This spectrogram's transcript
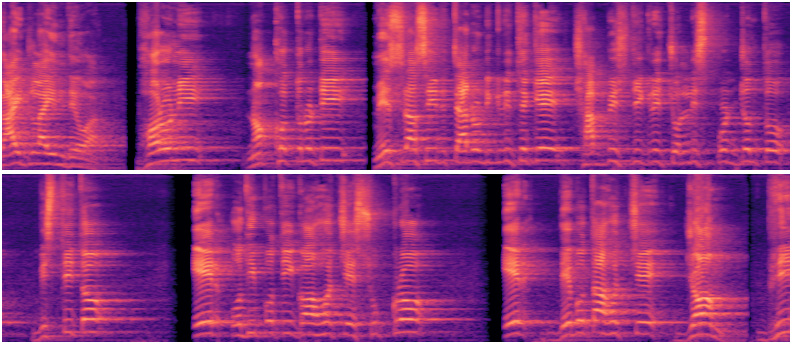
গাইডলাইন দেওয়ার। ভরণী নক্ষত্রটি মেষ রাশির তেরো ডিগ্রি থেকে ২৬ ডিগ্রি চল্লিশ পর্যন্ত বিস্তৃত। এর অধিপতি গ্রহ হচ্ছে শুক্র, এর দেবতা হচ্ছে যম। ভ্রি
